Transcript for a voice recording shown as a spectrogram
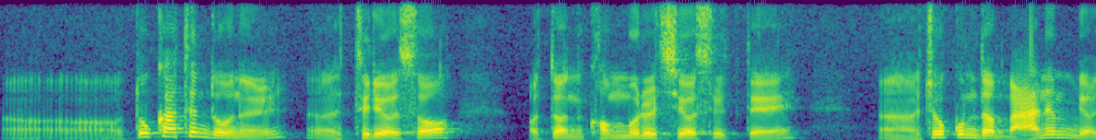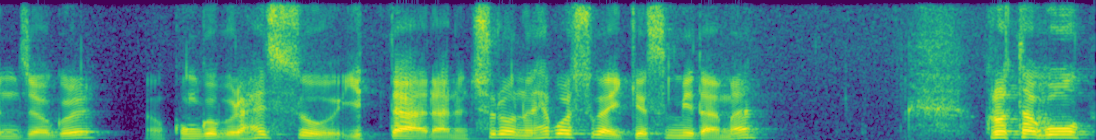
어, 똑같은 돈을 어, 들여서 어떤 건물을 지었을 때 어, 조금 더 많은 면적을 어, 공급을 할 수 있다라는 추론을 해볼 수가 있겠습니다만 그렇다고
